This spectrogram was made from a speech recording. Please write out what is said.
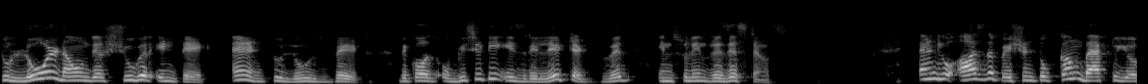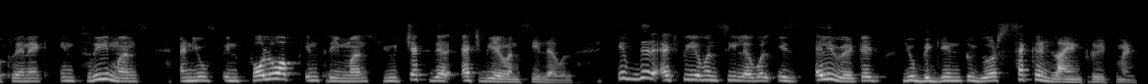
to lower down their sugar intake, and to lose weight because obesity is related with insulin resistance and you ask the patient to come back to your clinic in three months and you in follow up in three months you check their hba1c level. If their hba1c level is elevated you begin to your second line treatment.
